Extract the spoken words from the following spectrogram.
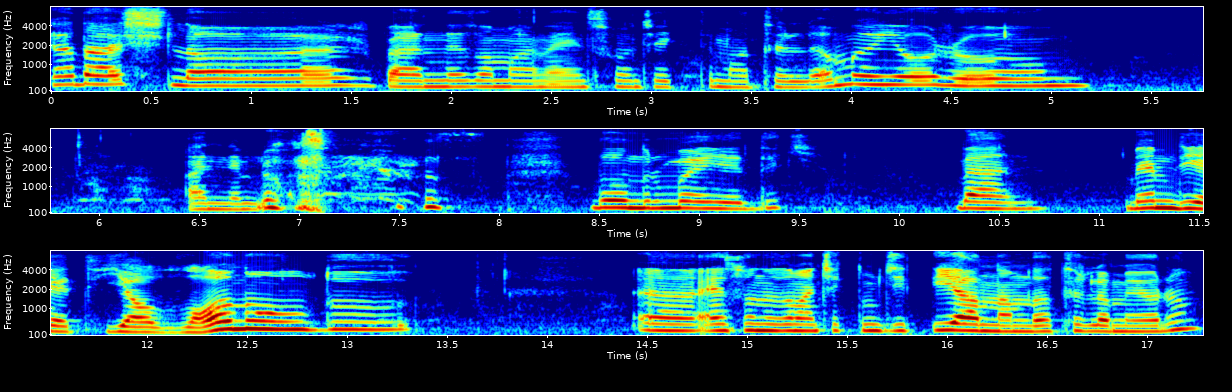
Arkadaşlar ben ne zaman en son çektim hatırlamıyorum. Annemle oturuyoruz. Dondurma yedik. Ben benim diyet yalan oldu. Ee, en son ne zaman çektim ciddi anlamda hatırlamıyorum.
